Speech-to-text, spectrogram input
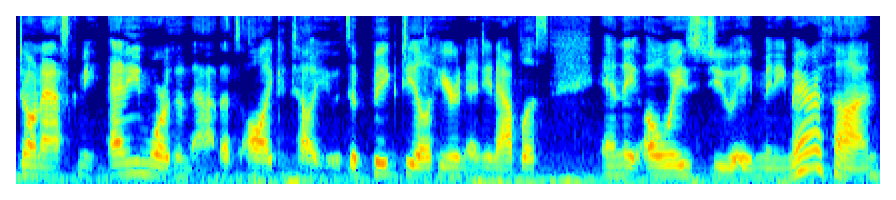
Don't ask me any more than that. That's all I can tell you. It's a big deal here in Indianapolis, and they always do a mini marathon.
